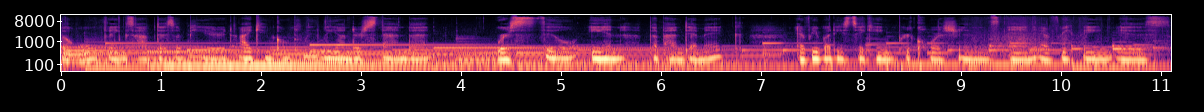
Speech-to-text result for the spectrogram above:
The old things have disappeared. I can completely understand that we're still in the pandemic. Everybody's taking precautions and everything is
